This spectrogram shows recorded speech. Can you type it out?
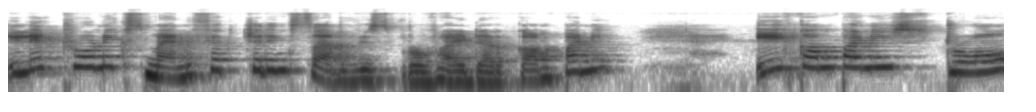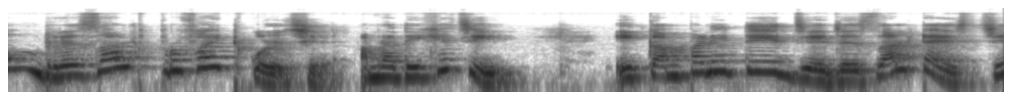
electronics manufacturing service provider company এই কোম্পানি স্ট্রং রেজাল্ট প্রোভাইড করেছে। আমরা দেখেছি, এই কোম্পানিতে যে রেজাল্টটা এসছে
